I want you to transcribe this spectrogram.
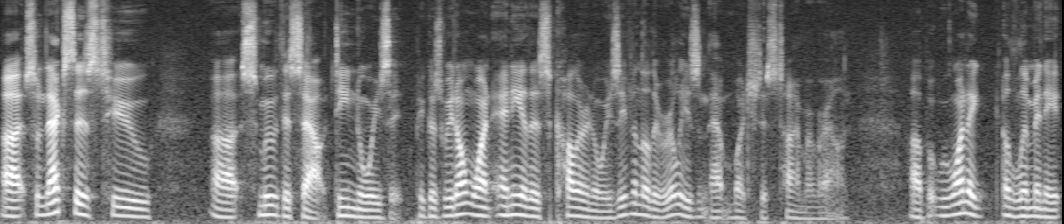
Uh, so next is to uh, smooth this out, denoise it, because we don't want any of this color noise, even though there really isn't that much this time around. Uh, but we want to eliminate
